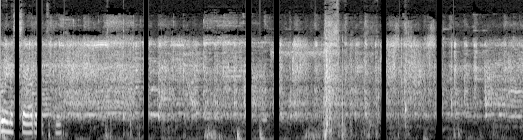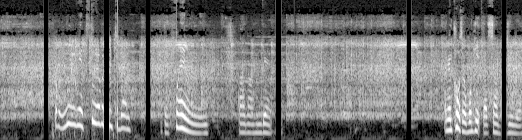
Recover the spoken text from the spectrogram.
Probably missed that. That's okay. Come on, yeah, still haven't him down. Okay, finally, I got him down. And of course, I one hit that South Junior.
